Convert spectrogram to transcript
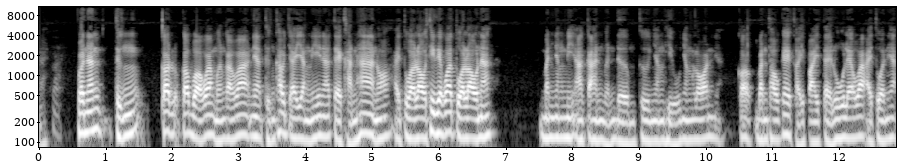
นะค่ะเพราะฉะนั้นถึงก็ก็บอกว่าเหมือนกับว่าเนี่ยถึงเข้าใจอย่างนี้นะแต่ขันธ์ห้าเนาะไอ้ตัวเราที่เรียกว่าตัวเรานะ มันยังมีอาการเหมือนเดิม คือยังหิวยังร้อนเนี่ย ก็บรรเทาแก้ไขไป แต่รู้แล้วว่าไอ้ตัวเนี้ย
